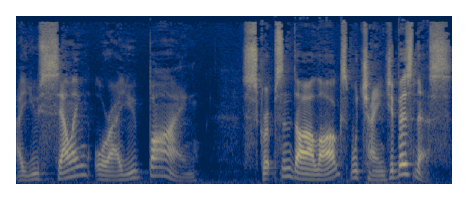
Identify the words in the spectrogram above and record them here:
Are you selling or are you buying? Scripts and dialogues will change your business.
